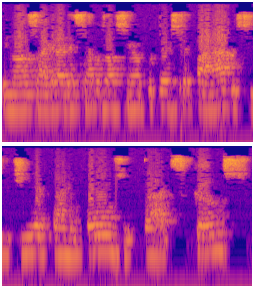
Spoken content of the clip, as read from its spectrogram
e nós agradecemos ao Senhor por ter separado esse dia para repouso, para descanso.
